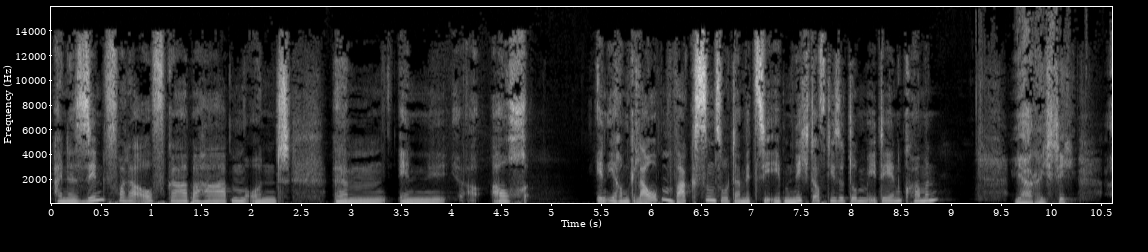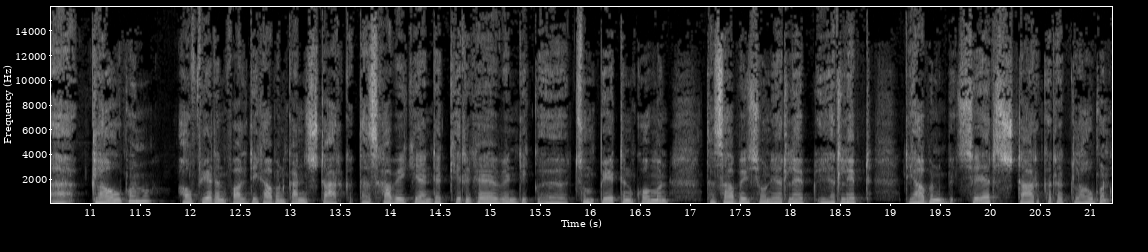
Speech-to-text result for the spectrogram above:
eine sinnvolle Aufgabe haben und ähm, in, auch in ihrem Glauben wachsen, so damit sie eben nicht auf diese dummen Ideen kommen? Ja, richtig. Äh, Glauben auf jeden Fall, die haben ganz stark. Das habe ich ja in der Kirche, wenn die äh, zum Beten kommen, das habe ich schon erlebt, erlebt. Die haben sehr starkere Glauben.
